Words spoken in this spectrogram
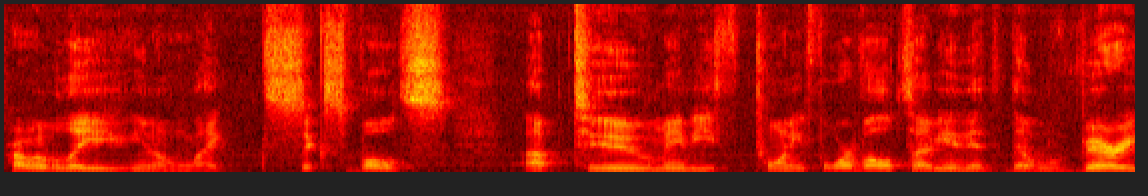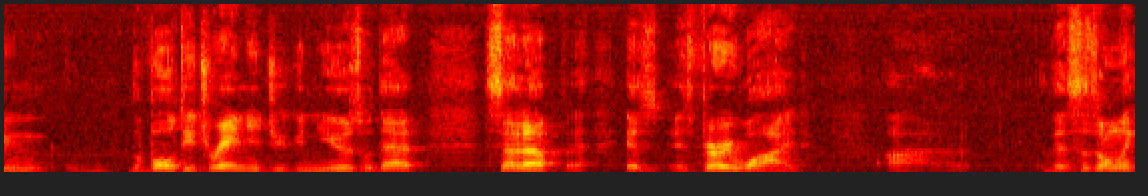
probably you know like six volts up to maybe 24 volts. I mean, it's the very the voltage range you can use with that setup is is very wide. Uh, this is only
